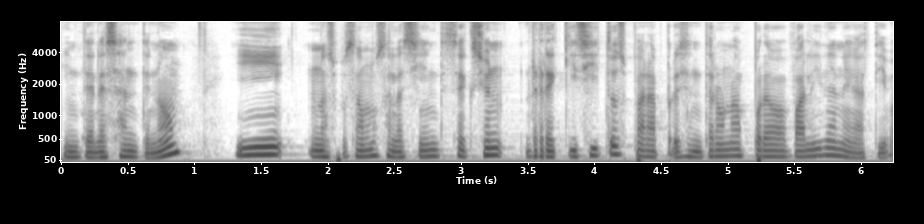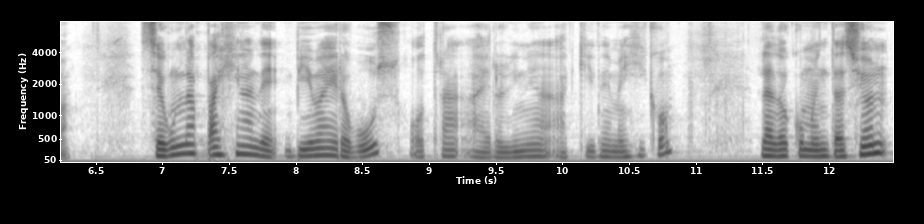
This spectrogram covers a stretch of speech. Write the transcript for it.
Interesante, ¿no? Y nos pasamos a la siguiente sección, requisitos para presentar una prueba válida negativa. Según la página de Viva Aerobús, otra aerolínea aquí de México, la documentación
